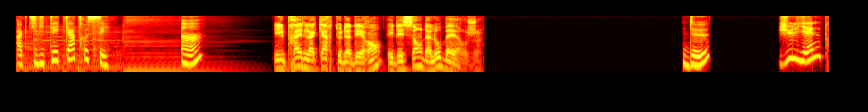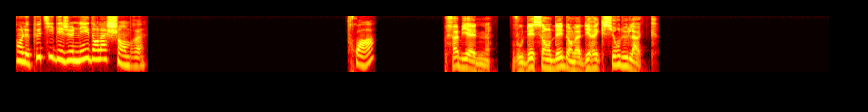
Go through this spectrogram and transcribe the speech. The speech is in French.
Activité 4C. 1, Ils prennent la carte d'adhérent et descendent à l'auberge. 2. Julienne prend le petit déjeuner dans la chambre. 3. Fabienne, vous descendez dans la direction du lac.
